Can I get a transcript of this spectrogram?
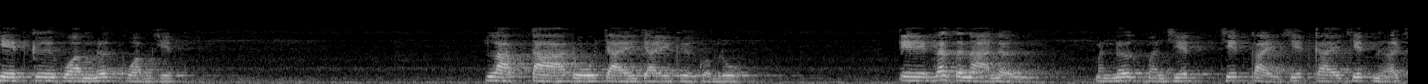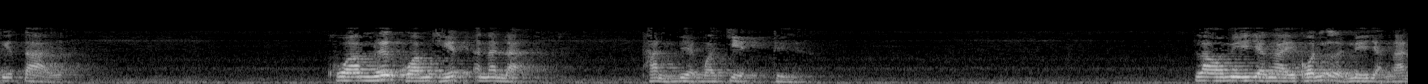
จิตคือความนึกความคิด หลับตาดูใจใจคือความรู้ อีกลักษณะหนึ่ง มันนึกมันคิดคิดไก่คิดไก่คิดเหนือคิดใต้ความนึกความคิดอันนั้นแหละท่านเรียกว่าจิตทีเรามียังไงคนอื่นมีอย่างนั้น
